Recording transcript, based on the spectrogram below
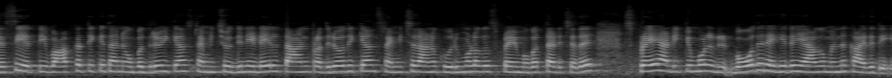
ജെസ്സി എത്തി വാക്കത്തിക്ക് തന്നെ ഉപദ്രവിക്കാൻ ശ്രമിച്ചു. ഇതിനിടയിൽ താൻ പ്രതിരോധിക്കാൻ ശ്രമിച്ചതാണ് കുരുമുളക് സ്പ്രേ മുഖത്തടിച്ചത്. സ്പ്രേ അടിക്കുമ്പോൾ ബോധരഹിതയാകുമെന്ന് കരുതി.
